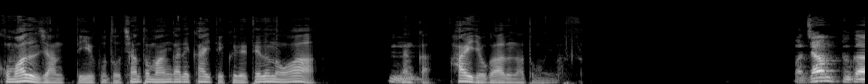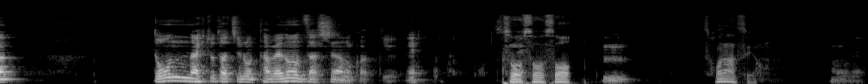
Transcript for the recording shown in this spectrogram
困るじゃんっていうことをちゃんと漫画で書いてくれてるのは、うなん。か配慮があるなと思います。まあ、ジャンプが、どんな人たちのための雑誌なのかっていうね。そうそうそう。うん。そうなんですよ。もうね。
